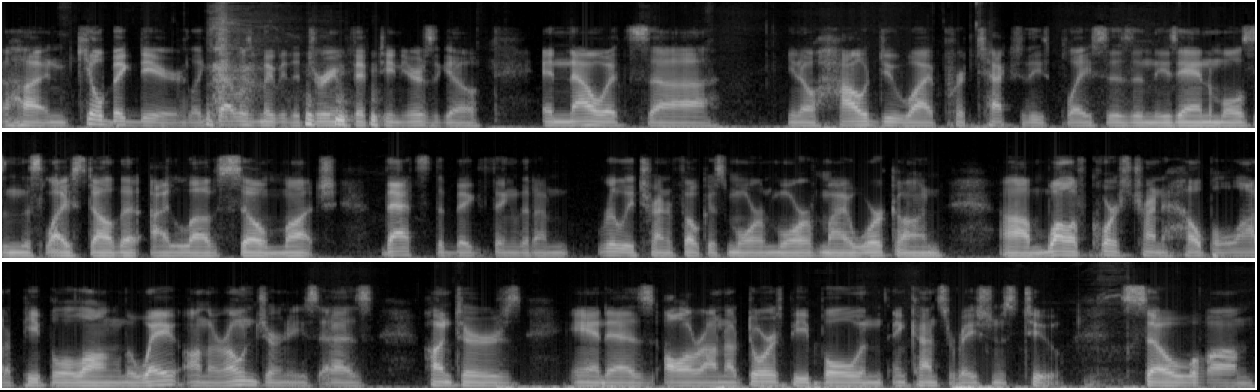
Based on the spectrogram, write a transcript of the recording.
uh, and kill big deer. Like that was maybe the dream 15 years ago, and now it's uh, you know how do I protect these places and these animals and this lifestyle that I love so much. That's the big thing that I'm really trying to focus more and more of my work on, um, while of course trying to help a lot of people along the way on their own journeys as hunters and as all around outdoors people and, and conservationists too. So um,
